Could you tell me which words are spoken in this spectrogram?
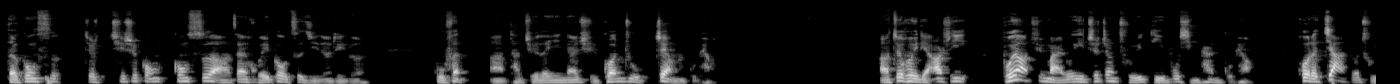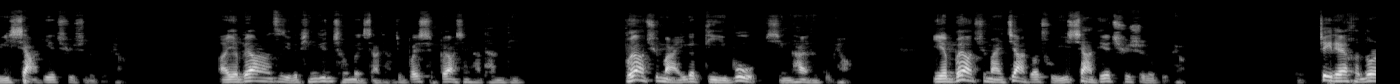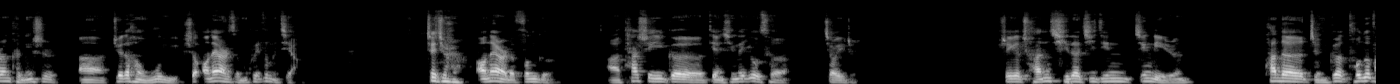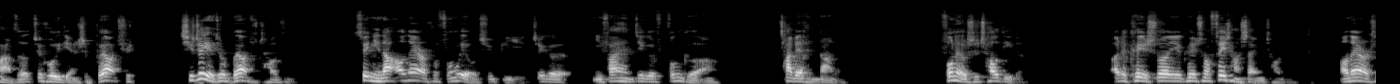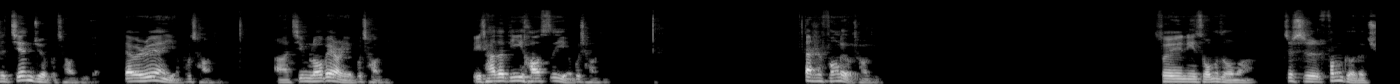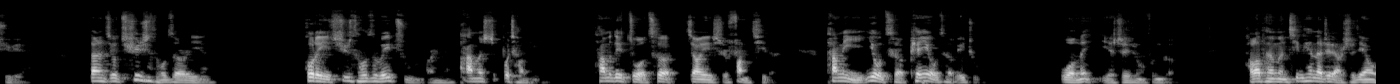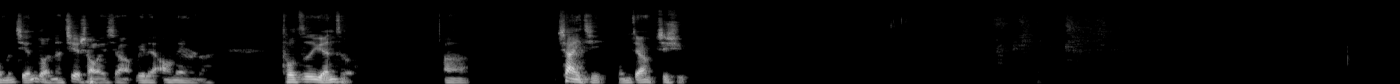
的公司，就其实公公司啊，在回购自己的这个股份啊，他觉得应该去关注这样的股票。啊，最后一点二十一，不要去买入一只正处于底部形态的股票。或者价格处于下跌趋势的股票，啊，也不要让自己的平均成本下降，就不要不要向下摊低，不要去买一个底部形态的股票，也不要去买价格处于下跌趋势的股票。这一点很多人肯定是啊觉得很无语，说奥奈尔怎么会这么讲？这就是奥奈尔的风格啊，他是一个典型的右侧交易者，是一个传奇的基金经理人，他的整个投资法则最后一点是不要去。其实也就是不要去抄底，所以你拿奥奈尔和冯柳去比，这个你发现这个风格啊，差别很大的。冯柳是抄底的，而且可以说也可以说非常善于抄底。奥奈尔是坚决不抄底的，戴维·瑞恩也不抄底，啊，吉姆·罗贝尔也不抄底，理查德·第一豪斯也不抄底，但是冯柳抄底。所以你琢磨琢磨，这是风格的区别。但是就趋势投资而言，或者以趋势投资为主而言，他们是不抄底的，他们对左侧交易是放弃的，他们以右侧偏右侧为主。我们也是这种风格。好了，朋友们，今天的这点时间，我们简短的介绍了一下未来奥内尔的投资原则。啊，下一集我们将继续。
